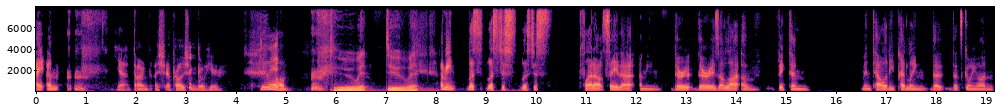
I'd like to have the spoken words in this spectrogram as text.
I am. yeah. Darn. I, sh- I probably shouldn't go here. Do it. Um, do it do it I mean, let's let's just let's just flat out say that. I mean, there there is a lot of victim mentality peddling that that's going on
